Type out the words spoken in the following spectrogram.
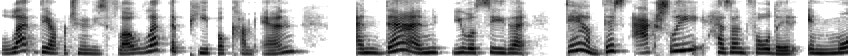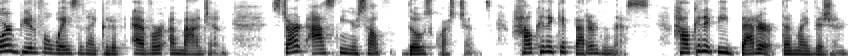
let the opportunities flow, let the people come in. And then you will see that damn, this actually has unfolded in more beautiful ways than I could have ever imagined. Start asking yourself those questions. How can it get better than this? How can it be better than my vision?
